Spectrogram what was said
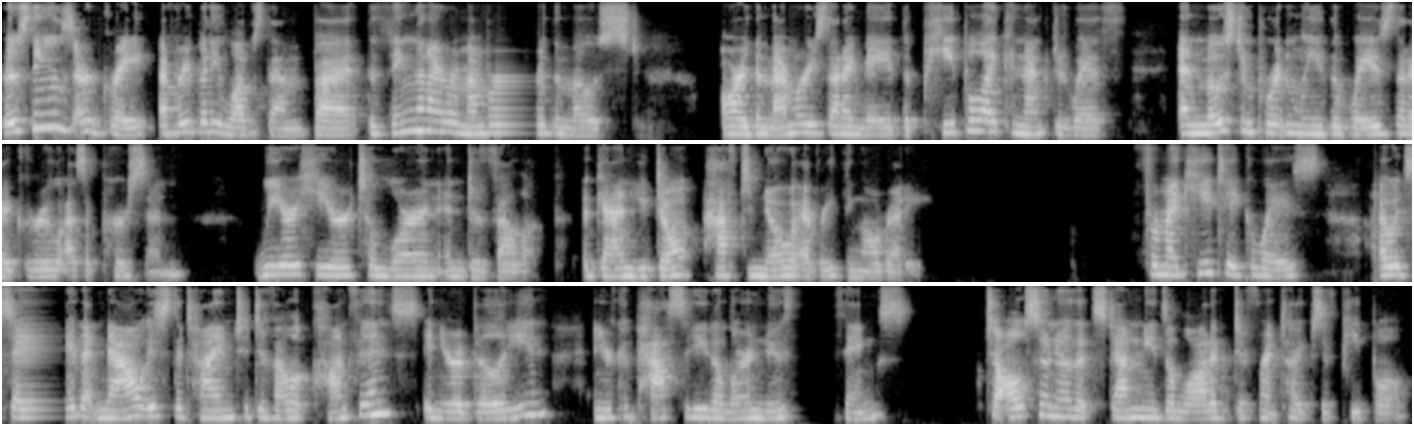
Those things are great, everybody loves them, but the thing that I remember the most are the memories that I made, the people I connected with, and most importantly, the ways that I grew as a person. We are here to learn and develop. Again, you don't have to know everything already. For my key takeaways, I would say that now is the time to develop confidence in your ability and your capacity to learn new things. To also know that STEM needs a lot of different types of people.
